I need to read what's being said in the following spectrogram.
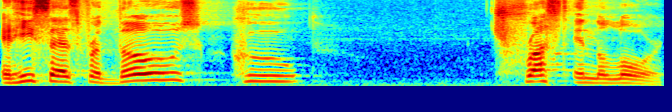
And He says, for those who trust in the Lord.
